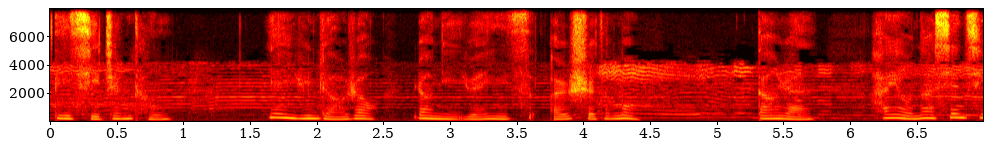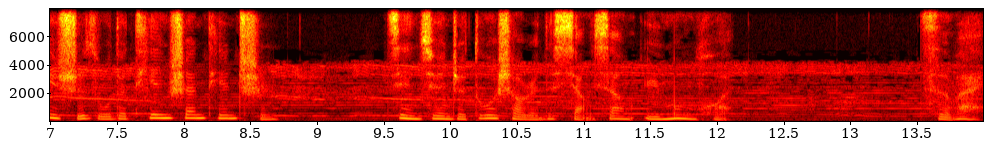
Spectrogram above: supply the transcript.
地气蒸腾，烟云缭绕，让你圆一次儿时的梦。当然。还有那仙气十足的天山天池，见证着多少人的想象与梦幻。此外，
